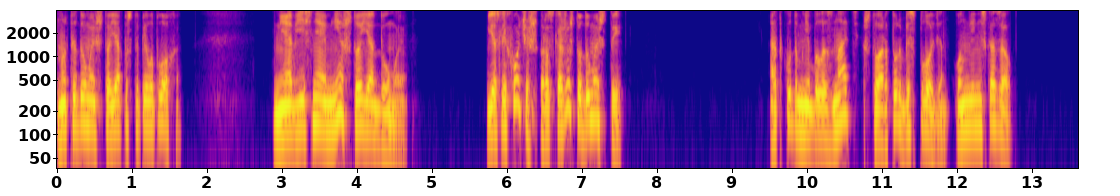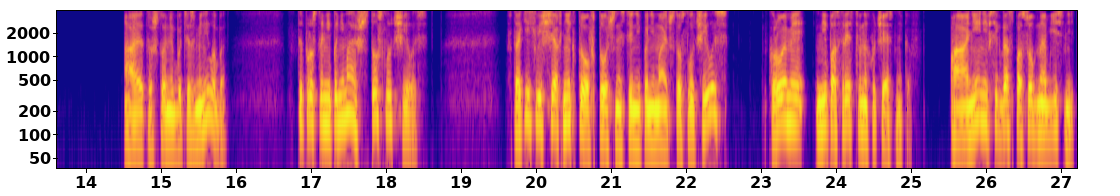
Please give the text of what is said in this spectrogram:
Но ты думаешь, что я поступила плохо? Не объясняй мне, что я думаю. Если хочешь, расскажи, что думаешь ты. Откуда мне было знать, что Артур бесплоден? Он мне не сказал. А это что-нибудь изменило бы? Ты просто не понимаешь, что случилось. В таких вещах никто в точности не понимает, что случилось, кроме непосредственных участников, а они не всегда способны объяснить.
